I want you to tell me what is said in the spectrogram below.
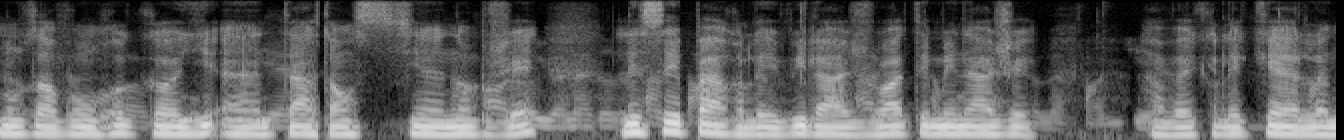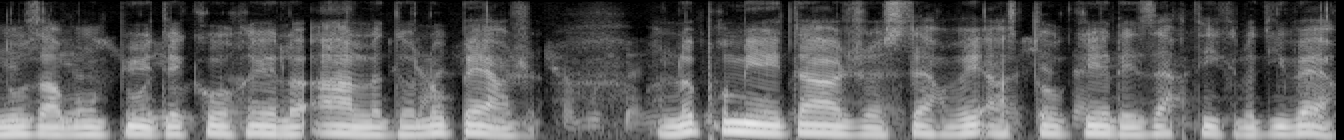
Nous avons recueilli un tas d'anciens objets laissés par les villageois déménagés, avec lesquels nous avons pu décorer le hall de l'auberge. Le premier étage servait à stocker les articles divers.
